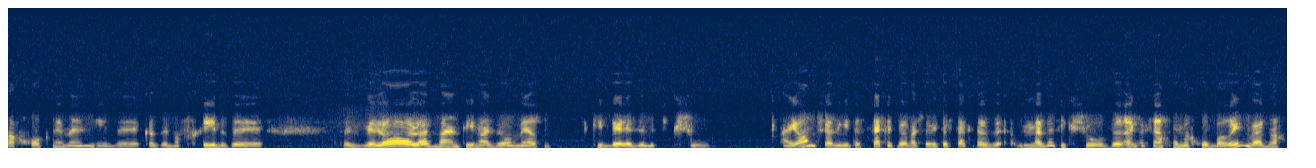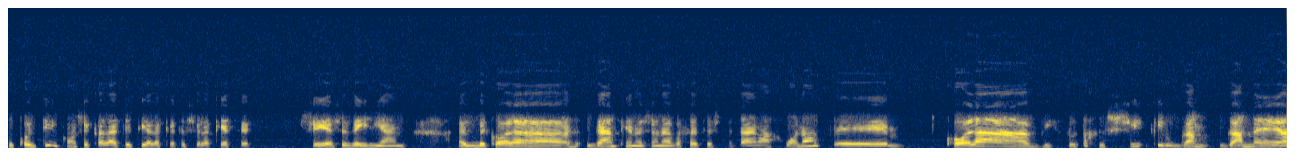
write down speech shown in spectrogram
רחוק ממני וכזה מפחיד, ו... ולא לא הבנתי מה זה אומר קיבל את זה בתקשור. היום כשאני מתעסקת במה שאני מתעסקת, אז מה זה תקשור? זה רגע שאנחנו מחוברים ואז אנחנו קולטים, כמו שקלטתי על הקטע של הכסף, שיש איזה עניין. אז בכל ה... גם כן, השנה וחצי, השנתיים האחרונות, אה, כל הוויסות החושי, כאילו גם, גם אה,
